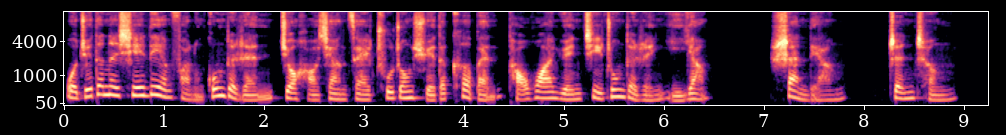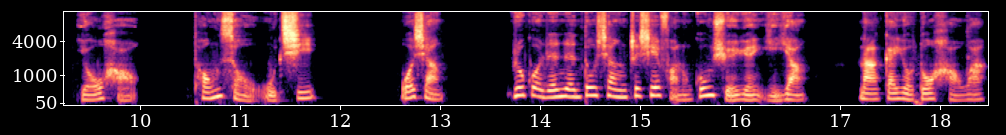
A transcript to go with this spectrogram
我觉得那些练法轮功的人，就好像在初中学的课本《桃花源记》中的人一样，善良。真诚、友好、童叟无欺。我想，如果人人都像这些法轮功学员一样，那该有多好啊！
